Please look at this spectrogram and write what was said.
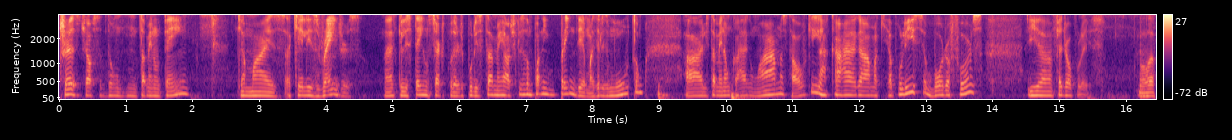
Transit Officer não- também não tem. que é mais? Aqueles Rangers. né, que eles têm um certo poder de polícia também. Acho que eles não podem prender, mas eles multam. Ah, eles também não carregam armas, tal. O que carrega arma aqui é a polícia, o Border Force e a Federal Police. Boa.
